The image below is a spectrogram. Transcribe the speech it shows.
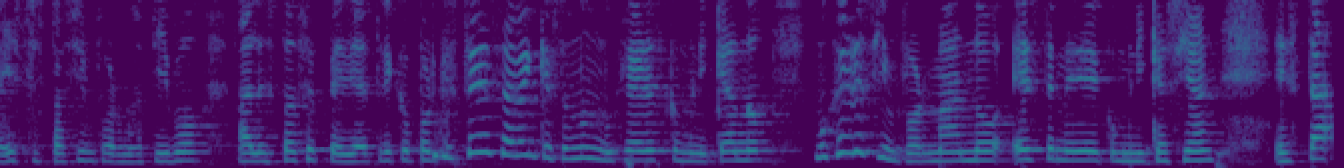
A este espacio informativo, al espacio pediátrico, porque ustedes saben que somos mujeres comunicando, mujeres informando. Este medio de comunicación está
